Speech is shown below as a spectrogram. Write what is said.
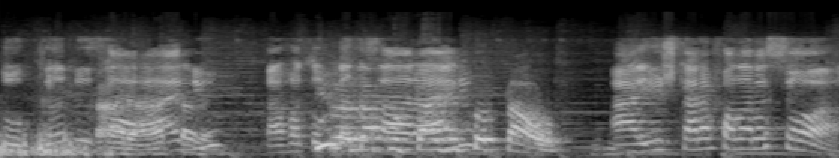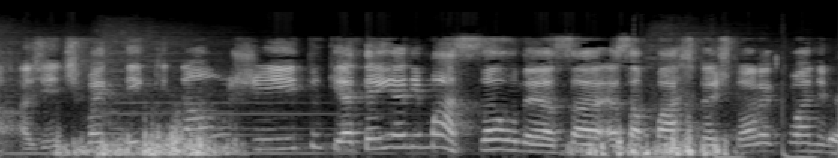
tocando Caraca, zaralho. velho. Tava tocando zaralho. total. Aí os caras falaram assim, ó, a gente vai ter que dar um jeito, que até em animação, né, essa, essa parte da história com o mesmo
